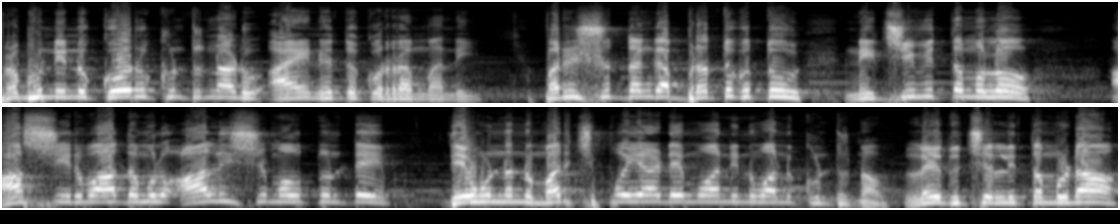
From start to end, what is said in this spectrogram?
ప్రభు నిన్ను కోరుకుంటున్నాడు. ఆయన ఎదుకు రమ్మని. పరిశుద్ధంగా బ్రతుకుతూ నీ జీవితంలో ఆశీర్వాదములు ఆలస్యమవుతుంటే దేవుడు నన్ను మర్చిపోయాడేమో అని నువ్వు అనుకుంటున్నావు. లేదు చెల్లి తమ్ముడా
